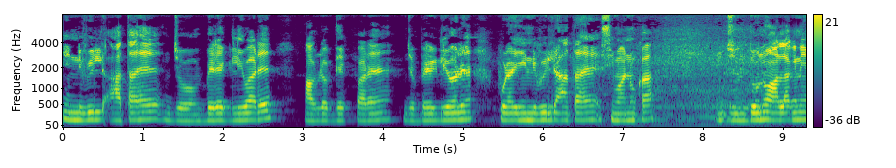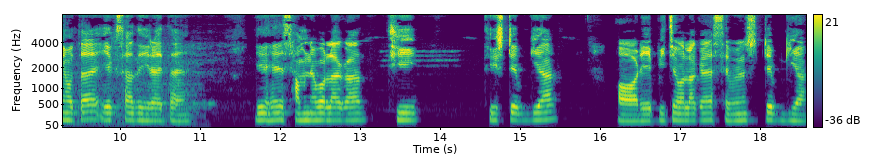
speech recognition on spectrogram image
इनविल्ड आता है, जो ब्रेक लीवर है, आप लोग देख पा रहे हैं। जो ब्रेक लीवर है, पूरा इनविल्ड आता है सीमानू का। दोनों अलग नहीं होता है, एक साथ ही रहता है। ये है सामने वाला का थी थ्री स्टेप गियर और ये पीछे वाला का है, सेवन स्टेप गियर,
